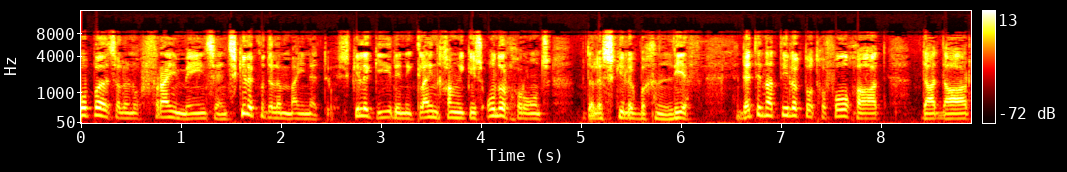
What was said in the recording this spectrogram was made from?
koppe is hulle nog vry mense en skielik moet hulle myne toe. Skielik hier in die klein gangetjies ondergronds moet hulle skielik begin leef. Dit het natuurlik tot gevolg gehad dat daar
